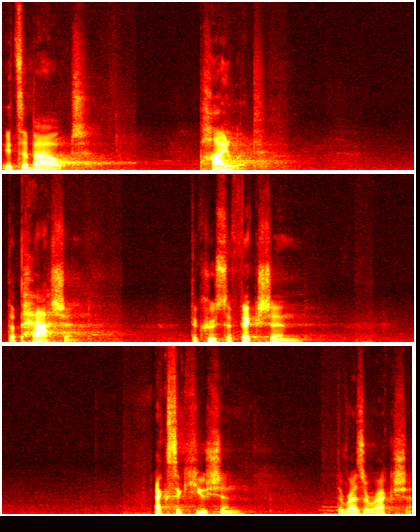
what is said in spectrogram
It's about Pilate, the passion, the crucifixion, execution, the resurrection.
